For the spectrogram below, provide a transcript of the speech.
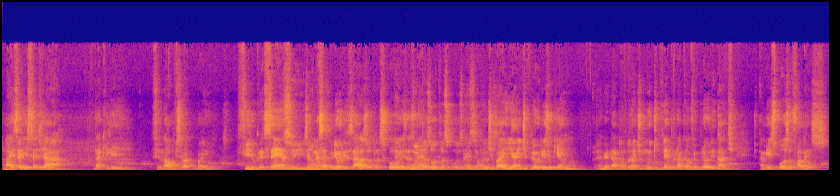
mas aí você já dá aquele final, porque você vai, vai filho crescendo, Sim, você não. começa a priorizar as outras coisas, muitas né? outras coisas. Né? Então a gente vai, a gente prioriza o que ama. Não é verdade? Então durante muito tempo o Huracan foi prioridade. A minha esposa fala isso.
